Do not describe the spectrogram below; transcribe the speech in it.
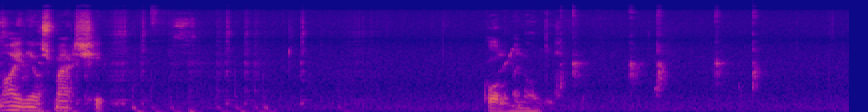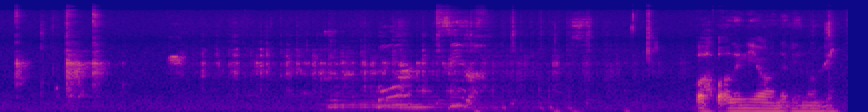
mainio smashi. 3-0. Vahva linjaa 4-0.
